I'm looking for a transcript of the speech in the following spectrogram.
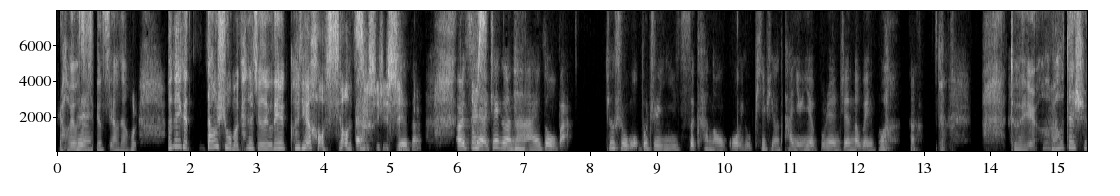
然后要进，行怎样怎样，或者，啊，那个当时我们看就觉得有点有点好笑，其实是，是的，而且这个男嗯。爱豆吧，就是我不止一次看到过有批评他营业不认真的微博。对，然后但是，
